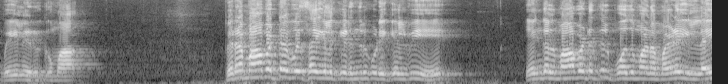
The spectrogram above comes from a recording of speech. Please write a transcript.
வெயில் இருக்குமா? பிற மாவட்ட விவசாயிகளுக்கு இருந்திருக்கூடிய கேள்வி எங்கள் மாவட்டத்தில் போதுமான மழை இல்லை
